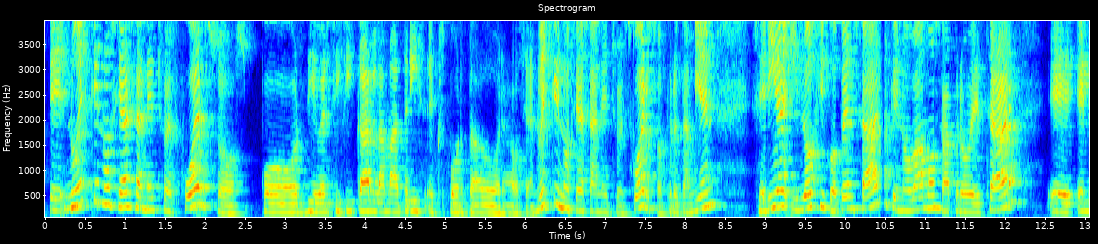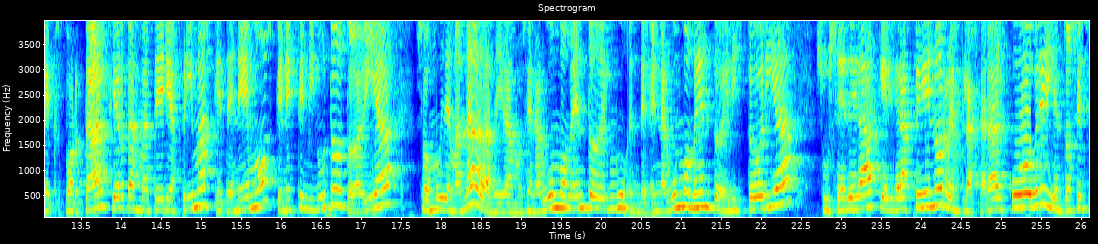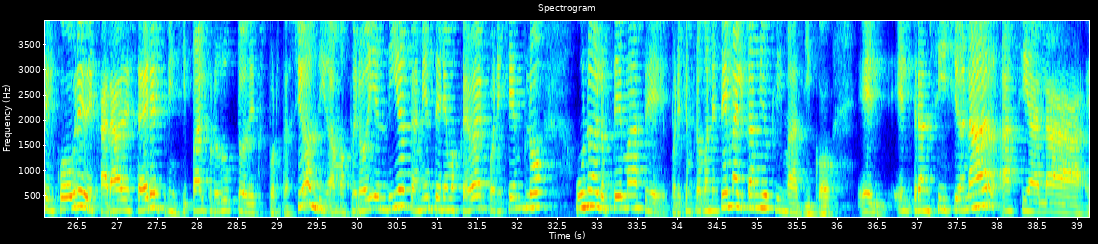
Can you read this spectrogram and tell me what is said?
eh, no es que no se hayan hecho esfuerzos por diversificar la matriz exportadora, o sea, no es que no se hayan hecho esfuerzos, pero también sería ilógico pensar que no vamos a aprovechar eh, el exportar ciertas materias primas que tenemos que en este minuto todavía son muy demandadas, digamos. En algún momento, del, en algún momento de la historia sucederá que el grafeno reemplazará al cobre y entonces el cobre dejará de ser el principal producto de exportación, digamos, pero hoy en día también tenemos que ver, por ejemplo, uno de los temas, de, por ejemplo, con el tema del cambio climático, el, transicionar hacia la,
